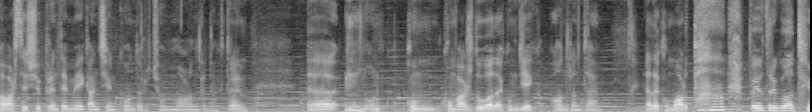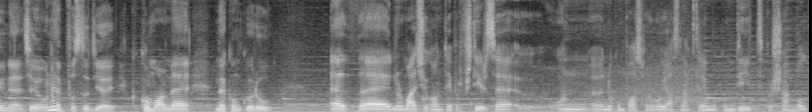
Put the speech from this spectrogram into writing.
Pavarësisht që printë më kanë qenë kundër që m'u marrë n'aktrim, unë kom vazhdu edhe kom ndjekë andrrën tem. Edhe kom marrë pa, pa ju tregu atyne që unë po studioj, kom marrë me, me konkuru. Edhe normal që kon tepër vështirë se unë nuk kom pasë përvojë as në aktrim, nuk kom ditë, për shambull,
